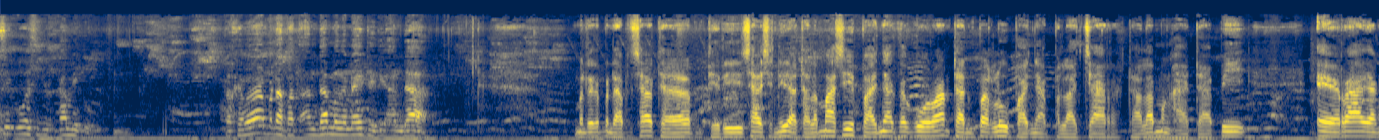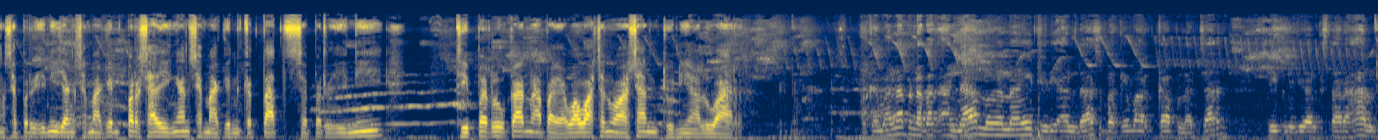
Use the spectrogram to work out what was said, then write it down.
sih kami ku. Bagaimana pendapat anda mengenai diri anda? menurut pendapat saya dalam diri saya sendiri adalah masih banyak kekurangan dan perlu banyak belajar dalam menghadapi era yang seperti ini yang semakin persaingan semakin ketat seperti ini diperlukan apa ya wawasan-wawasan dunia luar. Bagaimana pendapat anda mengenai diri anda sebagai warga belajar di pendidikan kesetaraan?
